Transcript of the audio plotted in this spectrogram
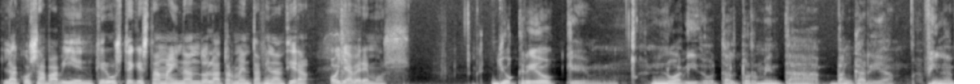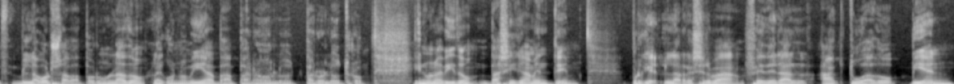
la cosa va bien. ¿Cree usted que está mainando la tormenta financiera o ya veremos? Yo creo que no ha habido tal tormenta bancaria. La bolsa va por un lado, la economía va para el otro. Y no ha habido básicamente porque la Reserva Federal ha actuado bien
